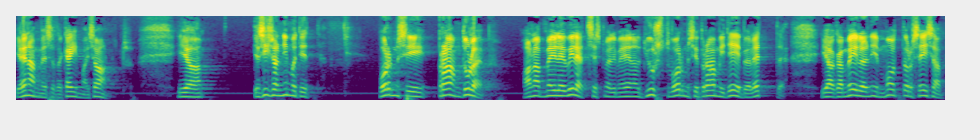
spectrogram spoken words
ja enam me seda käima ei saanud. ja, ja siis on niimoodi, et Vormsi praam tuleb, annab meile vilet, sest me olime jäänud just Vormsi praami tee peale ette. ja ka meil on nii, mootor seisab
